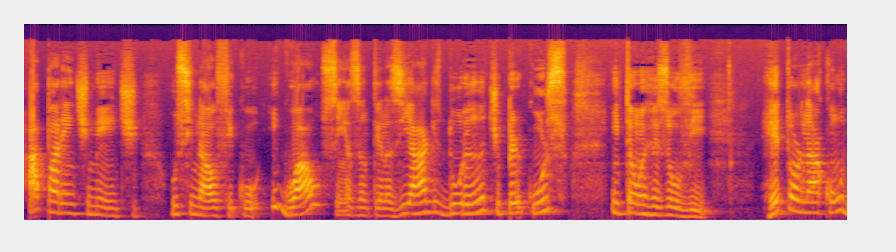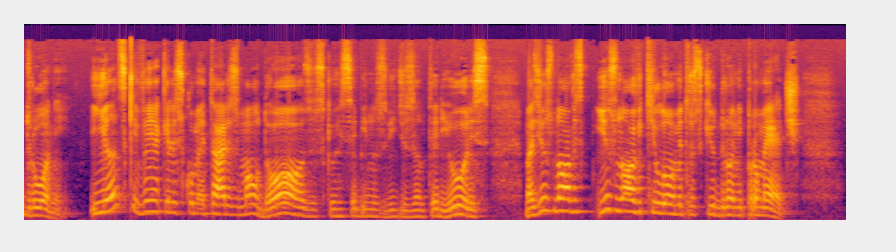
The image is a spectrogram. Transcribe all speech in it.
aparentemente o sinal ficou igual, sem as antenas IAG, durante o percurso, então eu resolvi retornar com o drone. E antes que venha aqueles comentários maldosos que eu recebi nos vídeos anteriores, mas e os 9, e os 9 quilômetros que o drone promete?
